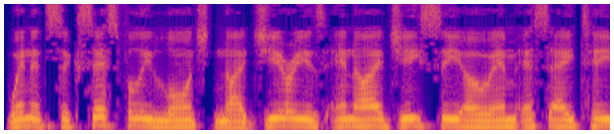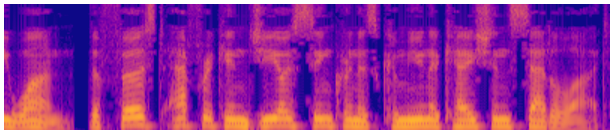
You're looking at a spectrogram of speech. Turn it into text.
when it successfully launched Nigeria's NIGCOMSAT-1, the first African geosynchronous communications satellite.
